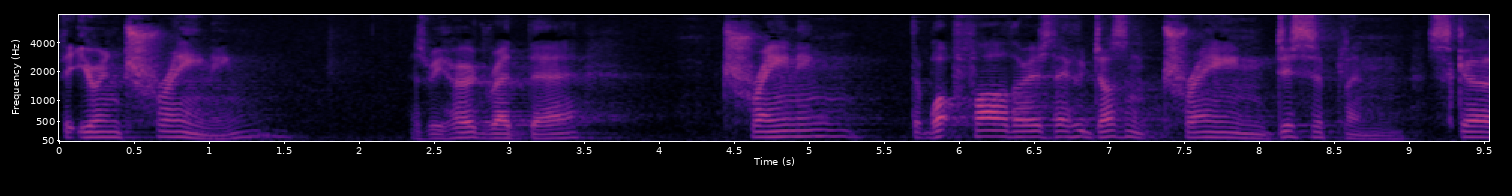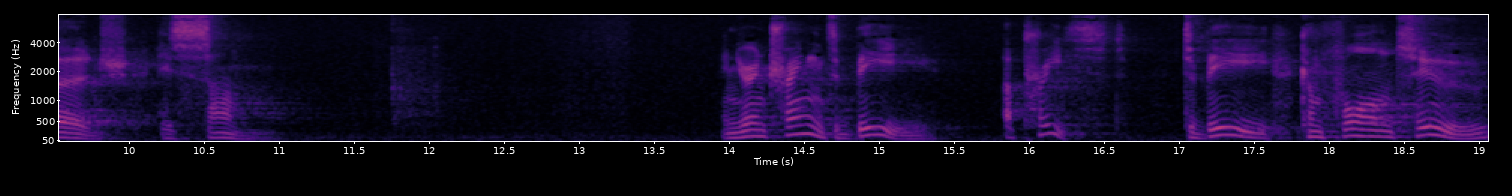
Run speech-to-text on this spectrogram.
That you're in training, as we heard read there, training that what father is there who doesn't train, discipline, scourge his son? And you're in training to be a priest to be conformed to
